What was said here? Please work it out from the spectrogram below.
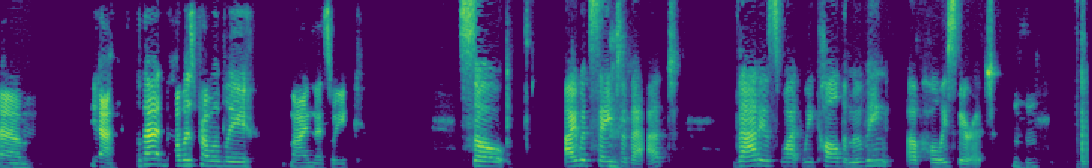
Um mm. yeah. So that that was probably mine this week. So I would say to that that is what we call the moving of Holy Spirit. Mm-hmm.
